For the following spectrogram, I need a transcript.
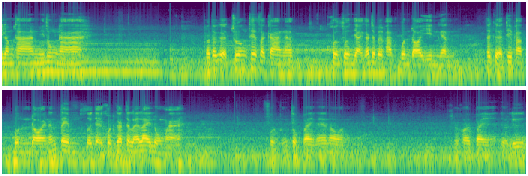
มีลำธารมีทุ่งนาเพราะถ้าเกิดช่วงเทศกาลนะครับ คนส่วนใหญ่ก็จะไปพักบนดอยอินกัน ถ้าเกิดที่พักบนดอยนั้นเต็ม ส่วนใหญ่คนก็จะไล่ๆลงมา ฝนเพิ่งตกไปแน่นอน ค่อยๆไปเดี๋ยวลื่น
